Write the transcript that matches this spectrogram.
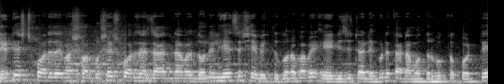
লেটেস্ট পর্যায়ে বা সর্বশেষ পর্যায়ে যার নামে দলিল হয়েছে, সেই ব্যক্তি কোনোভাবে এই ডিজিটাল রেকর্ডে তার নাম অন্তর্ভুক্ত করতে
